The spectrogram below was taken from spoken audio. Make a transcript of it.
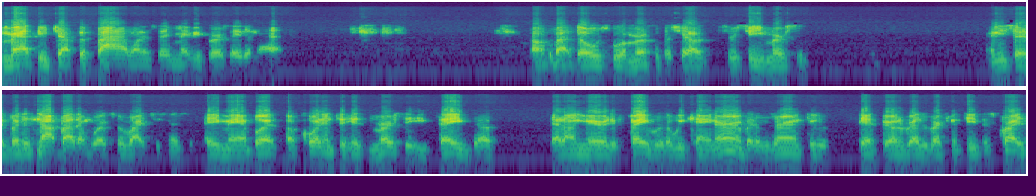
Matthew, chapter five. I want to say maybe verse eight or nine. Talk about those who are merciful shall receive mercy. And he said, But it's not by them works of righteousness, amen. But according to his mercy, he saved us that unmerited favor that we can't earn, but it was earned through the death, burial, and resurrection of Jesus Christ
